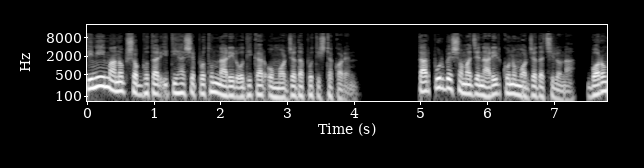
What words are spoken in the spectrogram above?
তিনিই মানব সভ্যতার ইতিহাসে প্রথম নারীর অধিকার ও মর্যাদা প্রতিষ্ঠা করেন। তার পূর্বে সমাজে নারীর কোনো মর্যাদা ছিল না, বরং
